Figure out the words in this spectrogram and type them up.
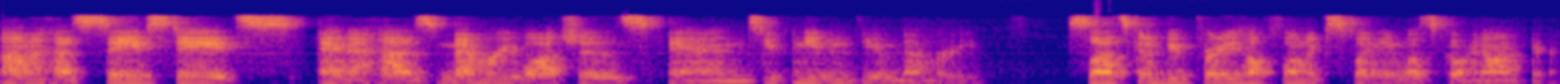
Um, it has save states, and it has memory watches, and you can even view memory. So that's going to be pretty helpful in explaining what's going on here.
